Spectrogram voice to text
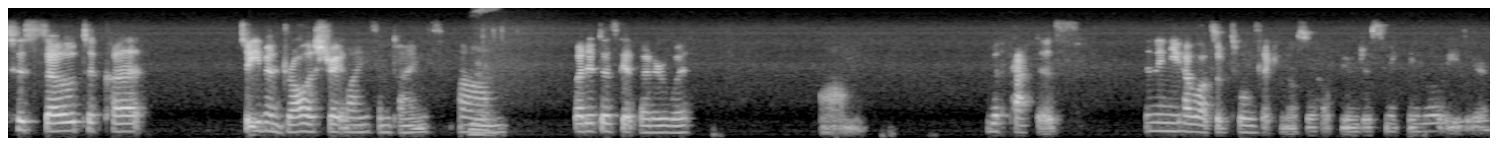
to sew, to cut, to even draw a straight line sometimes. Um, yeah. but it does get better with um, with practice. And then you have lots of tools that can also help you and just make things a little easier.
